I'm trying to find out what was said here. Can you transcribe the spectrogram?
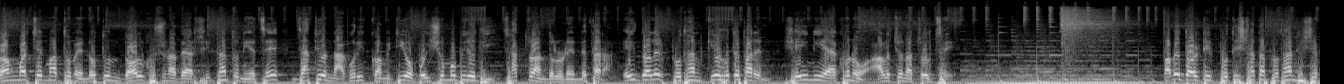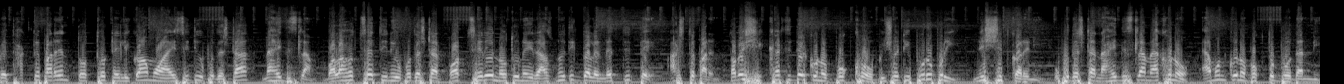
লং মার্চের মাধ্যমে নতুন দল ঘোষণা দেওয়ার সিদ্ধান্ত নিয়েছে জাতীয় নাগরিক কমিটি ও বৈষম্য বিরোধী ছাত্র আন্দোলনের নেতারা। এই দলের প্রধান কে হতে পারেন, সেই নিয়ে এখনও আলোচনা চলছে। তবে দলটির প্রতিষ্ঠাতা প্রধান হিসেবে থাকতে পারেন তথ্য, টেলিকম ও আইসিটি উপদেষ্টা নাহিদ ইসলাম। বলা হচ্ছে, তিনি উপদেষ্টার পদ ছেড়ে নতুন এই রাজনৈতিক দলের নেতৃত্বে আসতে পারেন। তবে শিক্ষার্থীদের কোনো পক্ষ বিষয়টি পুরোপুরি নিশ্চিত করেনি। উপদেষ্টা নাহিদ ইসলাম এখনও এমন কোনো বক্তব্য দেননি।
